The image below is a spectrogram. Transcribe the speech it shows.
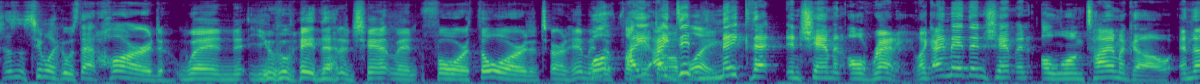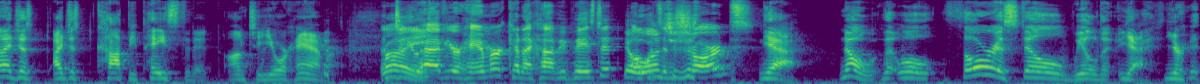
doesn't seem like it was that hard when you made that enchantment for Thor to turn him Well, into I, fucking I Donald did Blake. make that enchantment already. Like I made that enchantment a long time ago, and then I just I just copy pasted it onto your hammer. Do you have your hammer? Can I copy paste it? Yeah, oh, it's in don't just- shards? Yeah. No, th- well, Thor is still wielding. Yeah, you're. Yeah.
